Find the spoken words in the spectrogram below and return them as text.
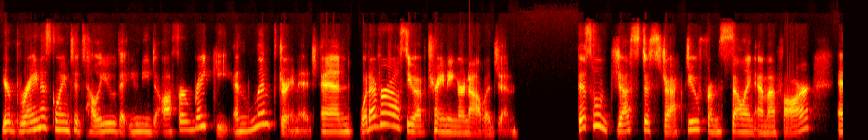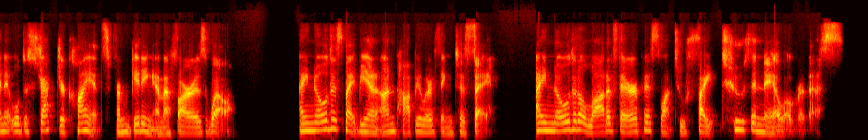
Your brain is going to tell you that you need to offer Reiki and lymph drainage and whatever else you have training or knowledge in. This will just distract you from selling MFR and it will distract your clients from getting MFR as well. I know this might be an unpopular thing to say. I know that a lot of therapists want to fight tooth and nail over this.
